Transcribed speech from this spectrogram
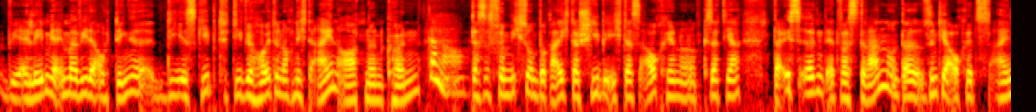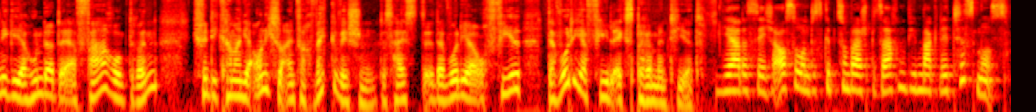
wir erleben ja immer wieder auch Dinge, die es gibt, die wir heute noch nicht einordnen können. Genau. Das ist für mich so ein Bereich, da schiebe ich das auch hin und habe gesagt, ja, da ist irgendetwas dran und da sind ja auch jetzt einige Jahrhunderte Erfahrung drin. Ich finde, die kann man ja auch nicht so einfach wegwischen. Das heißt, da wurde ja auch viel, da wurde ja viel experimentiert. Ja, das sehe ich auch so. Und es gibt zum Beispiel Sachen wie Magnetismus.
